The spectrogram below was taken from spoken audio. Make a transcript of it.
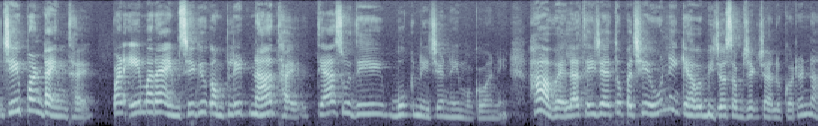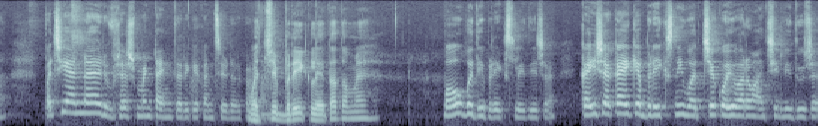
જે પણ ટાઈમ થાય. પણ એ મારા એમસીક્યુ કમ્પ્લીટ ના થાય ત્યાં સુધી બુક નીચે નહીં મૂકવાની. હા વહેલા થઈ જાય તો પછી એવું નહીં કે હવે બીજો સબ્જેક્ટ ચાલુ કરે ના. પછી એને રિફ્રેશમેન્ટ ટાઈમ તરીકે કન્સિડર કરો વચ્ચે બ્રેક લેતા તમે? બહુ બધી બ્રેક્સ લીધી છે. કહી શકાય કે બ્રેક્સની વચ્ચે કોઈ વાર વાંચી લીધું છે.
